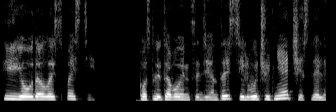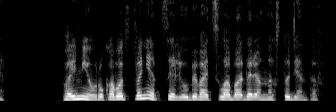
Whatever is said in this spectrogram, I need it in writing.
и ее удалось спасти. После того инцидента Сильву чуть не отчислили. Пойми, у руководства нет цели убивать слабоодаренных студентов.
